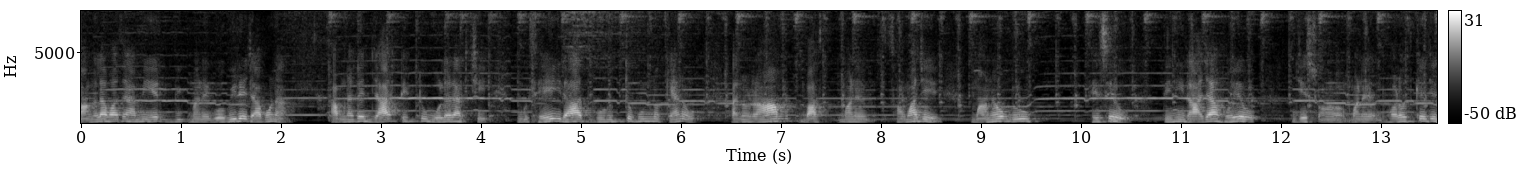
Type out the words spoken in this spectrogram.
বাংলা ভাষায় আমি এর মানে গভীরে যাব না। আপনাকে জাস্ট একটু বলে রাখছি, সেই রাত গুরুত্বপূর্ণ কেন? কারণ রাম মানে সমাজে মানব রূপ এসেও তিনি রাজা হয়েও যে মানে ভরতকে যে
